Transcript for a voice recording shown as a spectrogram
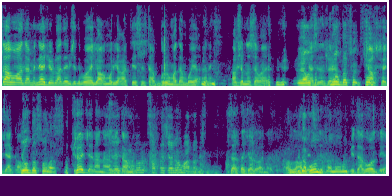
Da o adamı ne diyor la dedim şimdi boya yağmur yağar tezsiz tam kurumadan boya. Hani akşamdan sabah. Yolda so, Çok sözer kaldı. yolda solar. Sözer ana avrat tamam. Sonra sahtacılığı mı anladın şimdi? Sahtacalı anladı. Allah bir defa olmuş Allah'ım. Bir defa oldu ya.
